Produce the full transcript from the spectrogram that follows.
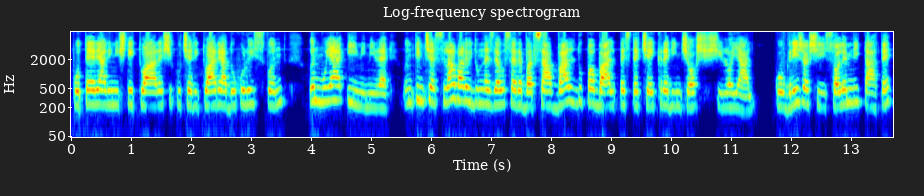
Puterea liniștitoare și cuceritoare a Duhului Sfânt înmuia inimile, în timp ce slava lui Dumnezeu se revărsa val după val peste cei credincioși și loiali. Cu grijă și solemnitate,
